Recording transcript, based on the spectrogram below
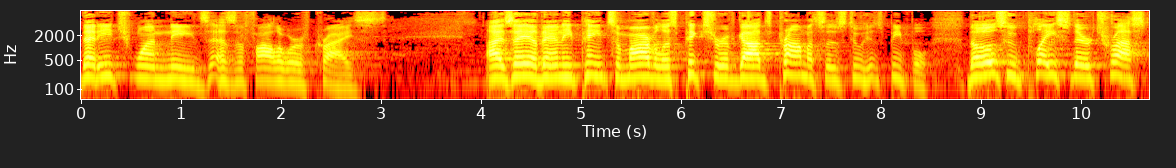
that each one needs as a follower of Christ. Isaiah then, he paints a marvelous picture of God's promises to his people, those who place their trust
